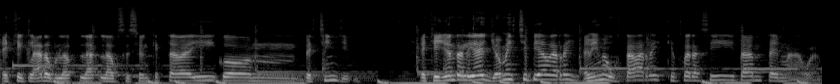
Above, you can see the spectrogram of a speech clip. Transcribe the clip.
Es que claro, la, la- la obsesión que estaba ahí con de Shinji. Es que yo en realidad yo me chipeaba a Rey. A mí me gustaba Rey que fuera así tan taimada, weón.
